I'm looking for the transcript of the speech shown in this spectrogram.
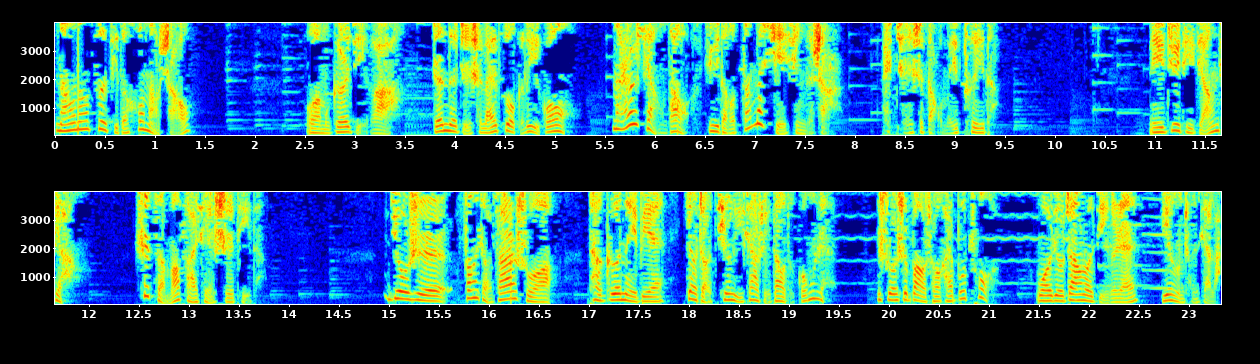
挠挠自己的后脑勺。我们哥几个真的只是来做个立功，哪有想到遇到这么邪性的事儿？还真是倒霉催的。你具体讲讲，是怎么发现尸体的？就是方小三儿说，他哥那边要找清理下水道的工人，说是报酬还不错，我就张罗几个人应承下来。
